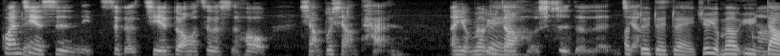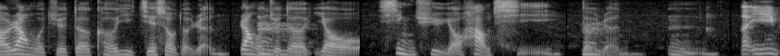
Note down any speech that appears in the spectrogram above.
关键是你这个阶段或这个时候想不想谈，那有没有遇到合适的人？这样、呃、对对对，就有没有遇到让我觉得可以接受的人，嗯、让我觉得有兴趣、有好奇的人。嗯，嗯那一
